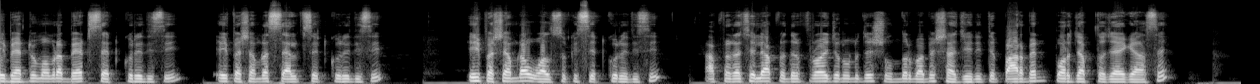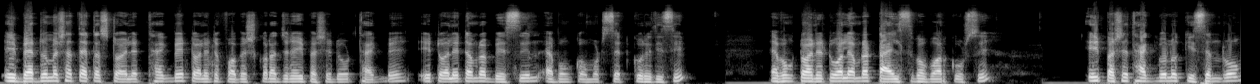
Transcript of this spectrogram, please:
এই বেডরুম আমরা বেড সেট করে দিছি। এই পাশে আমরা সেলফ সেট করে দিছি। এই পাশে আমরা ওয়াল চৌকি সেট করে দিছি। আপনারা চাইলে আপনাদের প্রয়োজন অনুযায়ী সুন্দরভাবে সাজিয়ে নিতে পারবেন, পর্যাপ্ত জায়গা আছে। এই বেডরুমের সাথে একটা টয়লেট থাকবে, টয়লেটে প্রবেশ করার জন্য এই পাশে ডোর থাকবে। এই টয়লেটে আমরা বেসিন এবং কমোড সেট করে দিছি এবং টয়লেট ওয়ালে আমরা টাইলস ব্যবহার করছি। এই পাশে থাকবে হলো কিচেন রুম,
